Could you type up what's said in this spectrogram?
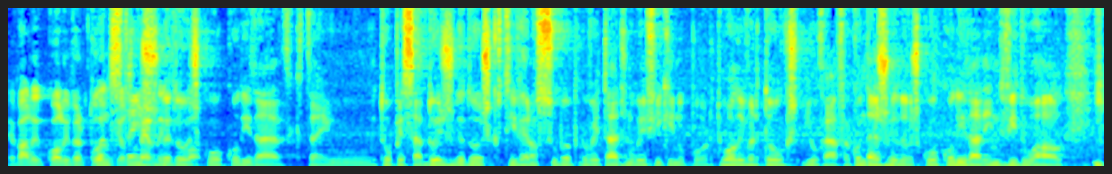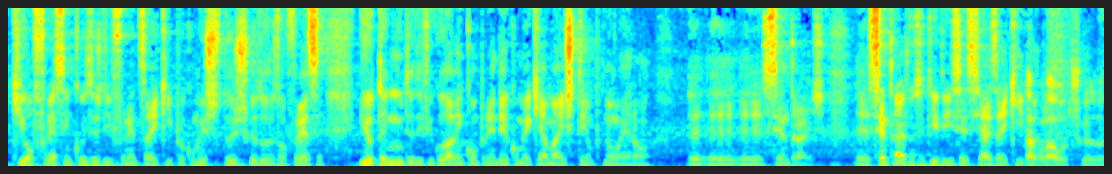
é válido com o Oliver Torres. Quando se tem jogadores com a qualidade que tem o. Estou a pensar, dois jogadores que estiveram subaproveitados no Benfica e no Porto, o Oliver Torres e o Rafa. Quando há jogadores com a qualidade individual e que oferecem coisas diferentes à equipa, como estes dois jogadores oferecem, eu tenho muita dificuldade em compreender como é que há mais tempo não eram Uh, uh, centrais. Uh, centrais no sentido de essenciais à equipa. Estava lá outro jogador.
